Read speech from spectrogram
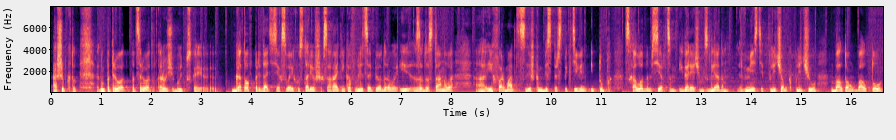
ошибка тут. Ну, патриот, патриотов, короче, будет пускай. Готов предать всех своих устаревших соратников в лице Федорова и Задостанова. А, Их формат слишком бесперспективен и туп. С холодным сердцем и горячим взглядом, вместе, плечом к плечу, болтом к болту,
